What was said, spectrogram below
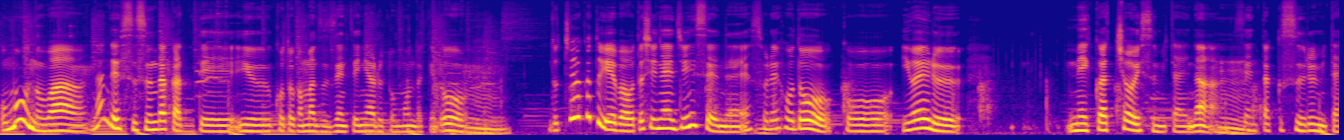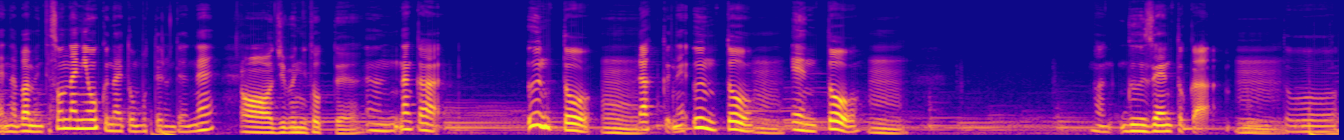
思うのはなんで進んだかっていうことがまず前提にあると思うんだけど、うん。どちらかといえば私ね人生ねそれほどこういわゆるメイクアチョイスみたいなうん。選択するみたいな場面ってそんなに多くないと思ってるんだよね。ああ自分にとって。うん、なんか運とうん。ラックね。運うとん。縁と、うんまあ、偶然とか、うん。と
